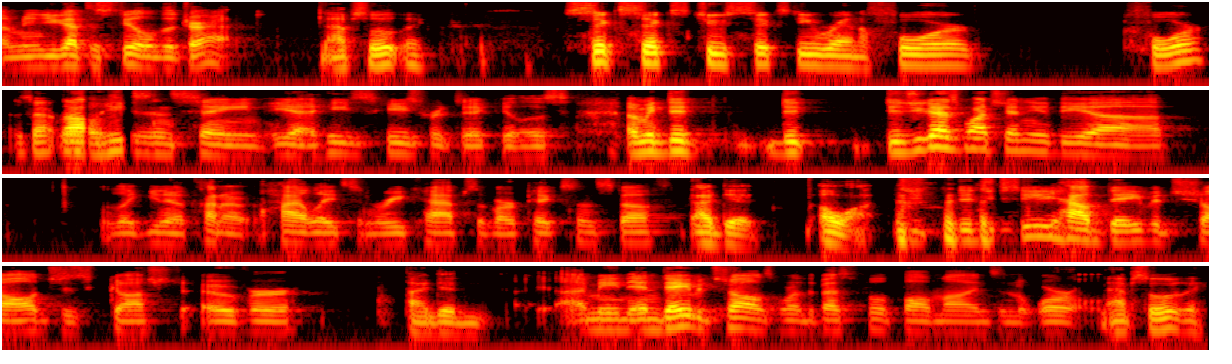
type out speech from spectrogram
I mean, you got the steal of the draft. Absolutely. Six six two sixty ran a four four. Is that right? Oh, he's insane. Yeah, he's he's ridiculous. I mean, did did did you guys watch any of the uh like you know kind of highlights and recaps of our picks and stuff? I did a lot. Did you, did you see how David Shaw just gushed over? I didn't. I mean, and David Shaw is one of the best football minds in the world, Absolutely.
